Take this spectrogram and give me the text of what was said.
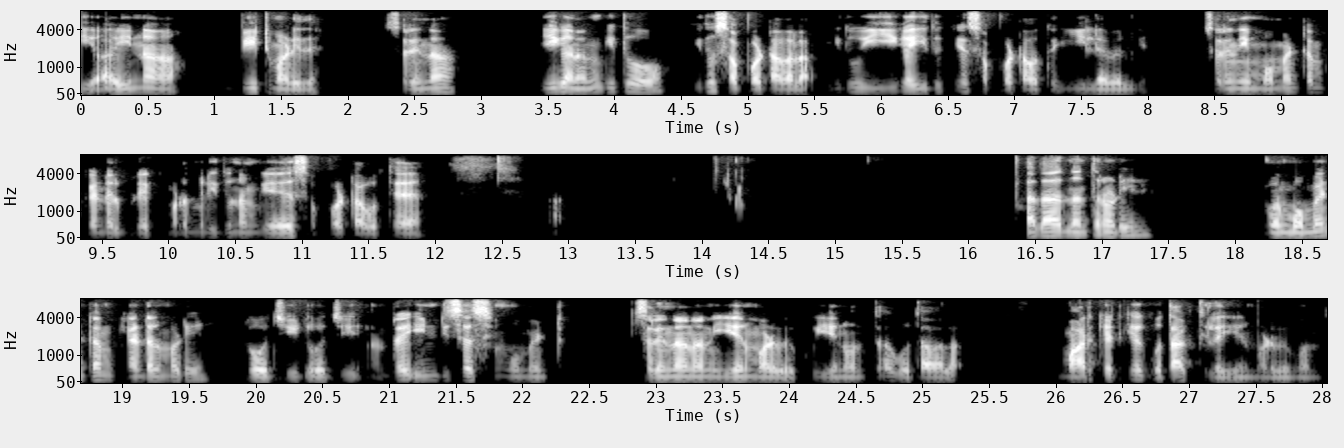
ಈ ಐನ ಬೀಟ್ ಮಾಡಿದೆ. ಸರಿನಾ? ಈಗ ನಮ್ಗಿದು ಇದು ಸಪೋರ್ಟ್ ಆಗಲ್ಲ. ಇದು ಈಗ ಇದಕ್ಕೆ ಸಪೋರ್ಟ್ ಆಗುತ್ತೆ ಈ ಲೆವೆಲ್ಗೆ ಸರಿ, ನೀವು ಮೊಮೆಂಟಮ್ ಕ್ಯಾಂಡಲ್ ಬ್ರೇಕ್ ಮಾಡಿದ್ಮೇಲೆ ಇದು ನಮ್ಗೆ ಸಪೋರ್ಟ್ ಆಗುತ್ತೆ. ಅದಾದ ನಂತರ ನೋಡಿ, ಒಂದು ಮೊಮೆಂಟಮ್ ಕ್ಯಾಂಡಲ್ ಮಾಡಿ ಡೋಜಿ ಡೋಜಿ ಅಂದ್ರೆ ಇಂಡಿಸಸಿವ್ ಮೂಮೆಂಟ್ ಸರಿನಾ, ನಾನು ಏನ್ ಮಾಡ್ಬೇಕು, ಏನು ಅಂತ ಗೊತ್ತಾಗಲ್ಲ. ಮಾರ್ಕೆಟ್ಗೆ ಗೊತ್ತಾಗ್ತಿಲ್ಲ ಏನ್ ಮಾಡ್ಬೇಕು ಅಂತ.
